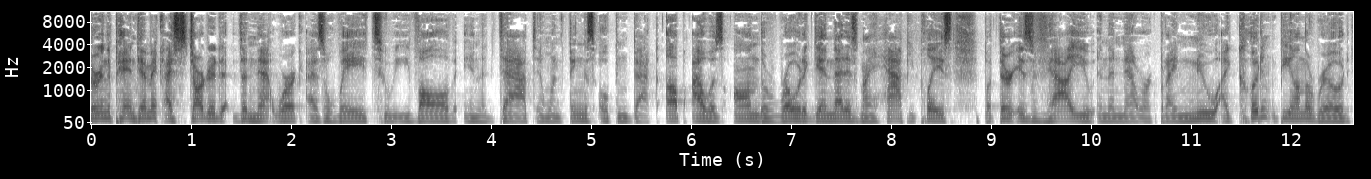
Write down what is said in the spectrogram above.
during the pandemic, I started the network as a way to evolve and adapt. And when things opened back up, I was on the road again. That is my happy place, but there is value in the network. But I knew I couldn't be on the road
